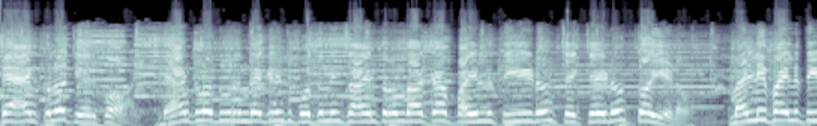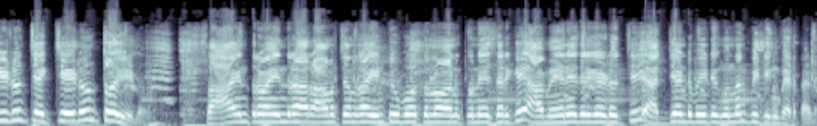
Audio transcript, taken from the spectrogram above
బ్యాంకులో చేరుకోవాలి. బ్యాంకులో దూరిన దగ్గర నుంచి పొద్దున్న నుంచి సాయంత్రం దాకా ఫైళ్ళు తీయడం చెక్ చేయడం తోయడం. మళ్ళీ ఫైళ్ళు తీయడం చెక్ చేయడం తోయడం. సాయంత్రం అయిందిరా రామచంద్ర ఇంటికి పోతున్నాం అనుకునేసరికి ఆ మేనేజర్ గడు వచ్చి అర్జెంట్ మీటింగ్ ఉందని మీటింగ్ పెడతాడు.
